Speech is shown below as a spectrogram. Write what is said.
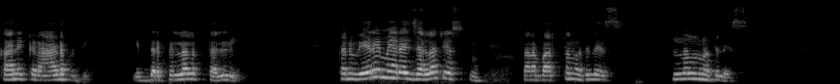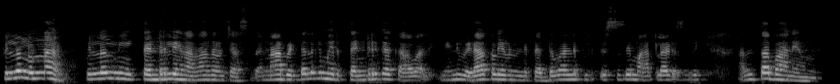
కానీ ఇక్కడ ఆడపది ఇద్దరు పిల్లల తల్లి. తను వేరే మ్యారేజ్ ఎలా చేసుకుంది? తన భర్తను వదిలేసి పిల్లలను వదిలేసి. పిల్లలు ఉన్నారు పిల్లల్ని తండ్రి లేని అనాథం చేస్తుంది. నా బిడ్డలకి మీరు తండ్రిగా కావాలి. నేను విడాకులు ఇవ్వండి పెద్దవాళ్ళని పిలిపిస్తుంది మాట్లాడిస్తుంది. అంతా బాగానే ఉంది.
